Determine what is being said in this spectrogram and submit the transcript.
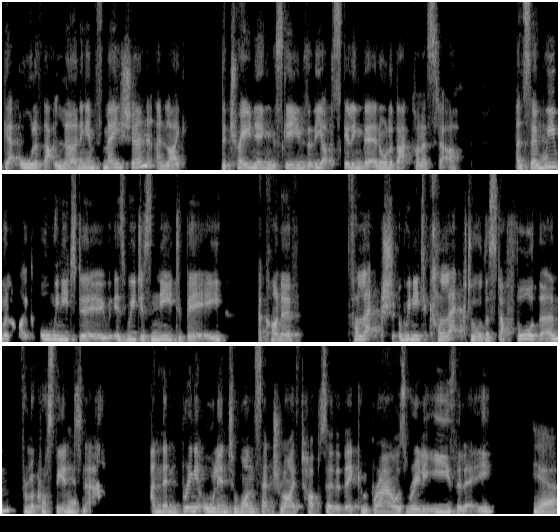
get all of that learning information and like the training schemes, the upskilling bit and all of that kind of stuff. And so yeah. we were like, all we need to do is we just need to be a kind of collection. We need to collect all the stuff for them from across the internet and then bring it all into one centralized hub so that they can browse really easily. Yeah.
